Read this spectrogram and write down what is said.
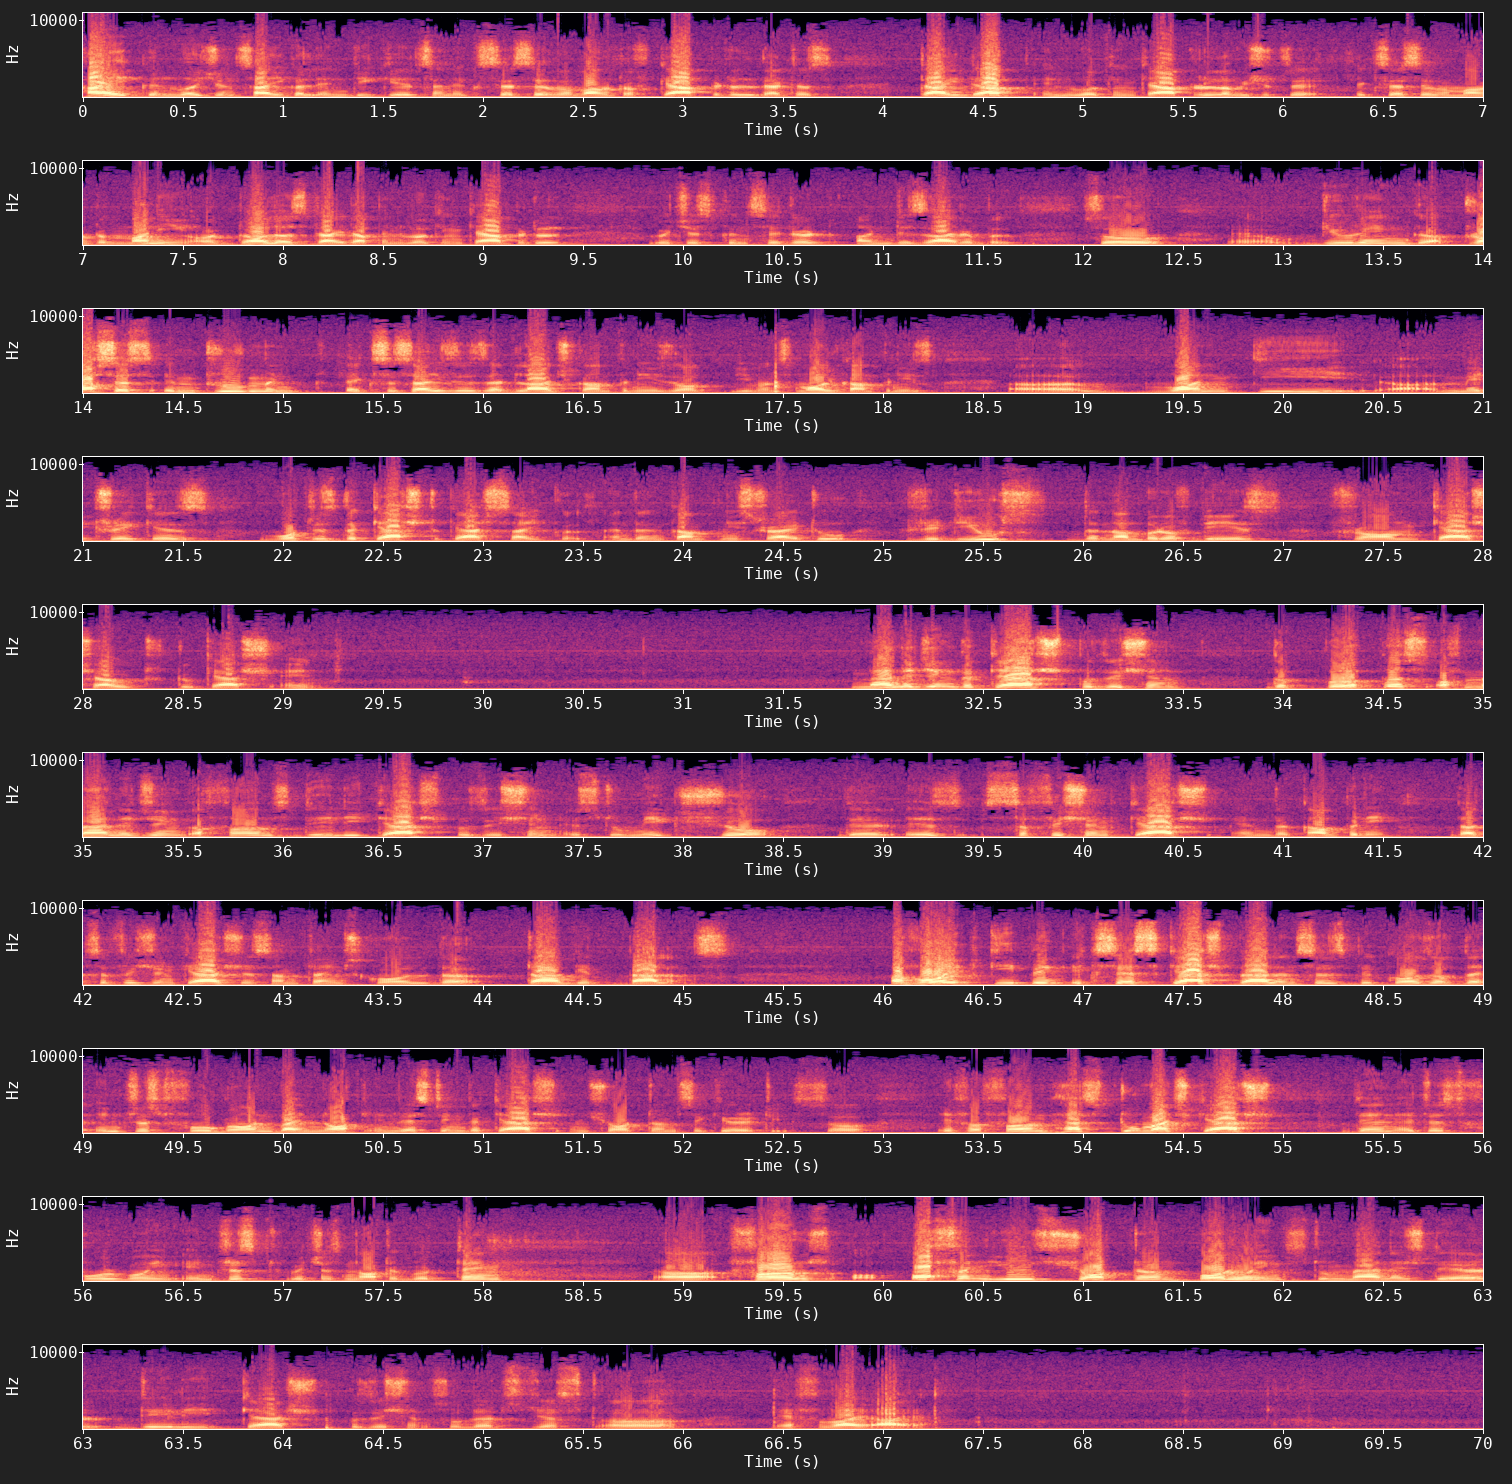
High conversion cycle indicates an excessive amount of capital that is tied up in working capital or we should say excessive amount of money or dollars tied up in working capital which is considered undesirable. So uh, during uh, process improvement exercises at large companies or even small companies uh, one key uh, metric is what is the cash to cash cycle and then companies try to reduce the number of days from cash out to cash in managing the cash position the purpose of managing a firm's daily cash position is to make sure there is sufficient cash in the company. That sufficient cash is sometimes called the target balance. Avoid keeping excess cash balances because of the interest foregone by not investing the cash in short-term securities. So if a firm has too much cash, then it is foregoing interest, which is not a good thing uh, firms often use short-term borrowings to manage their daily cash position. So that's just a FYI.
